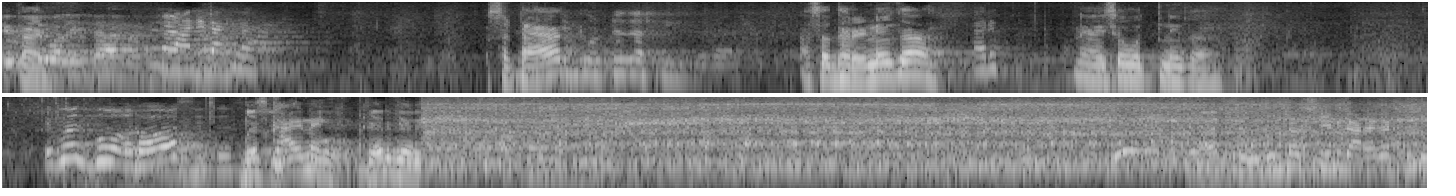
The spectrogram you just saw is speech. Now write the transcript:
काय? असं टाक? असं धरणे का? अरे. नाही असं होत नाही का? बस. बस काय नाही. कर कर. सोडून टाकशील कारागट तू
